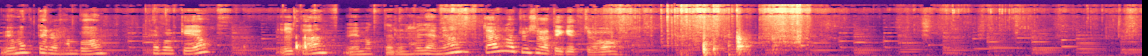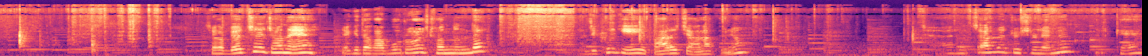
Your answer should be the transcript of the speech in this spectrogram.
외목대를 한번 해볼게요. 일단 외목대를 하려면 잘라 주셔야 되겠죠. 제가 며칠 전에 여기다가 물을 줬는데 아직 흙이 마르지 않았군요. 자 잘라 주시려면 이렇게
